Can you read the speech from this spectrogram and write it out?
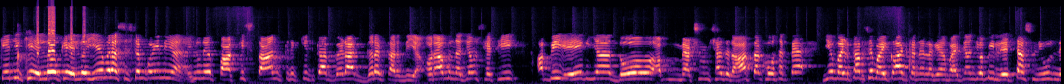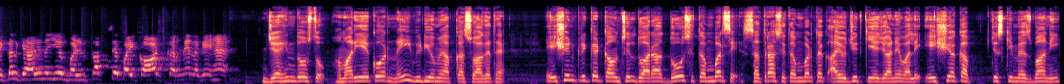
कि जी खेल खेल। ये वाला सिस्टम कोई नहीं है। इन्होंने पाकिस्तान क्रिकेट का बेड़ा गर्क कर दिया। और अब नजम सेठी अभी एक या दो, अब मैक्सिमम शायद रात तक हो सकता है। ये वर्ल्ड कप से बाइकआउट करने लगे हैं भाईजान। जो अभी लेटेस्ट न्यूज़ निकल के आ रही है ये वर्ल्ड कप से बाइकआउट करने लगे हैं। जय हिंद दोस्तों, हमारी एक और नई वीडियो में आपका स्वागत है। एशियन क्रिकेट काउंसिल द्वारा 2 सितंबर से 17 सितंबर तक आयोजित किए जाने वाले एशिया कप जिसकी मेज़बानी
